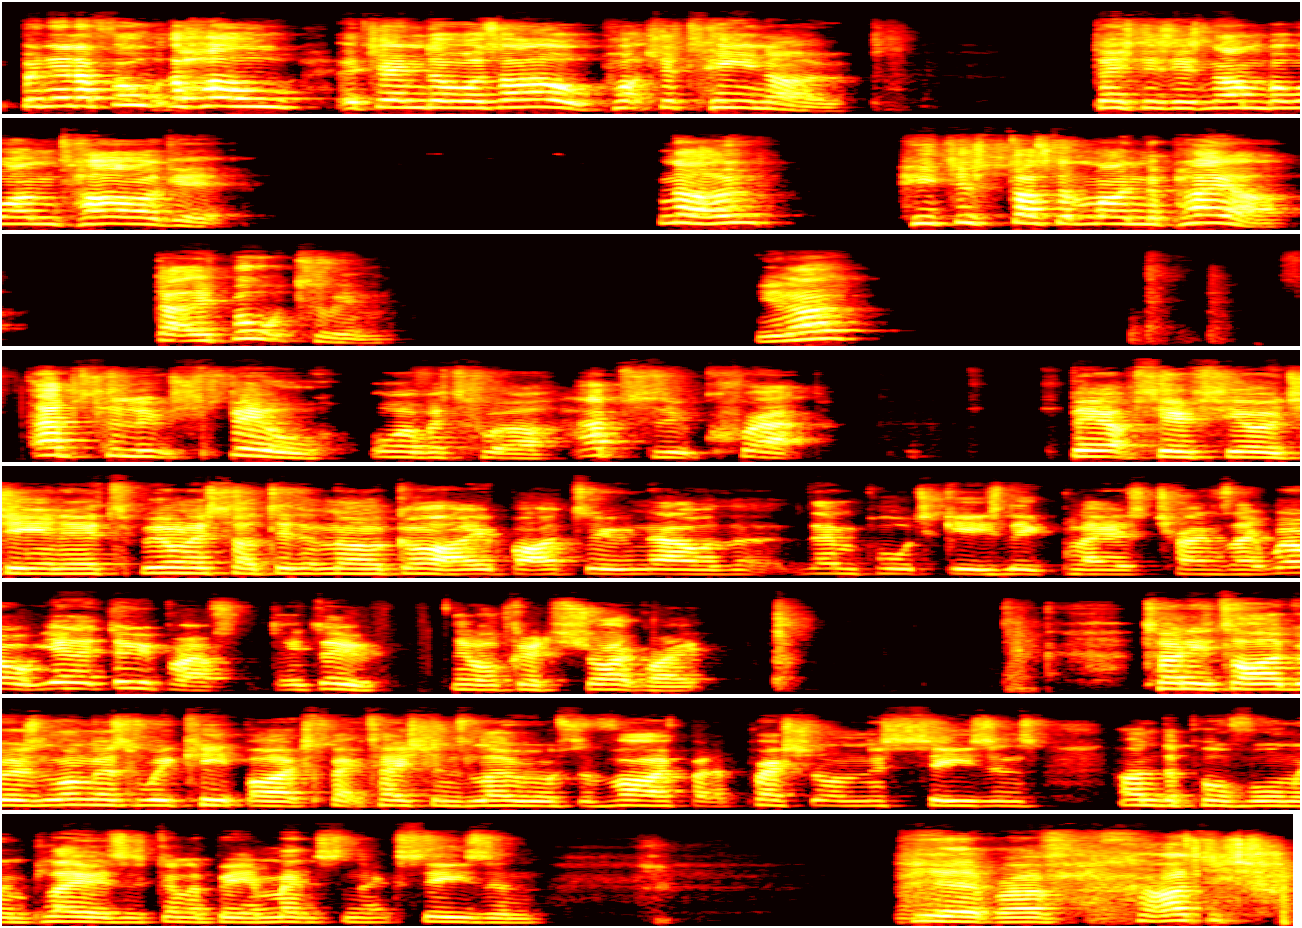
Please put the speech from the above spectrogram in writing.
But then I thought the whole agenda was, oh, Pochettino, this is his number one target. No, he just doesn't mind the player that they brought to him. You know? Absolute spill all over Twitter. Absolute crap. Big up CFCOG in here. To be honest, I didn't know a guy, but I do now that them Portuguese league players translate well. Yeah, they do, bruv. They do. They've got good strike rate. Tony Tiger, as long as we keep our expectations low, we'll survive. But the pressure on this season's underperforming players is going to be immense next season. Yeah, bruv. I just.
